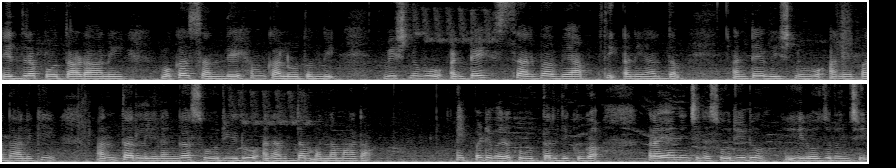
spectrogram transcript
నిద్రపోతాడా అని ఒక సందేహం కలుగుతుంది. విష్ణువు అంటే సర్వవ్యాప్తి అని అర్థం. అంటే విష్ణువు అనే పదానికి అంతర్లీనంగా సూర్యుడు అని అర్థం అన్నమాట. ఇప్పటి వరకు ఉత్తర దిక్కుగా ప్రయాణించిన సూర్యుడు ఈ రోజు నుంచి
